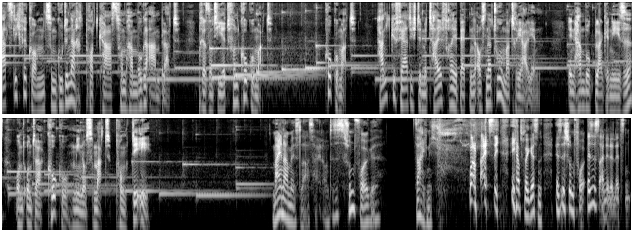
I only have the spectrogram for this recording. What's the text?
Herzlich willkommen zum Gute Nacht Podcast vom Hamburger Armblatt, präsentiert von Kokomat. Kokomat, handgefertigte metallfreie Betten aus Naturmaterialien. In Hamburg Blankenese und unter coco-matt.de. Mein Name ist Lars Heider und es ist schon Folge, sag ich nicht. Man weiß nicht, ich hab's vergessen. Es ist schon vor, es ist eine der letzten,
